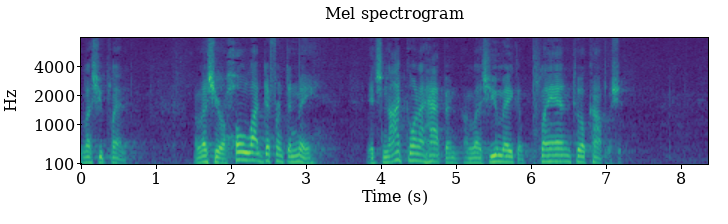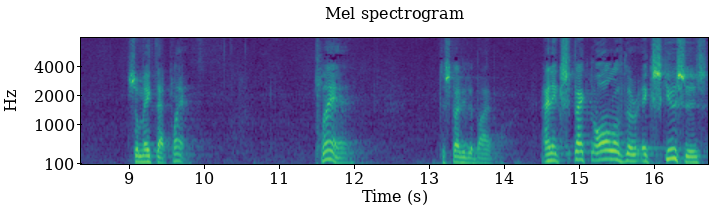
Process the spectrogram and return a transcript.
unless you plan it. Unless you're a whole lot different than me, it's not going to happen unless you make a plan to accomplish it. So make that plan. Plan to study the Bible. And expect all of the excuses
